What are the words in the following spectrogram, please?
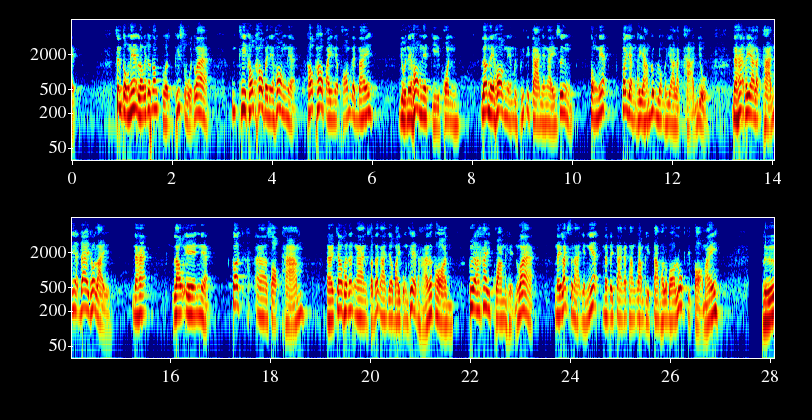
351 ซึ่งตรงนี้เราจะต้องตรวจพิสูจน์ว่าที่เขาเข้าไปในห้องเนี่ยเขาเข้าไปเนี่ยพร้อมกันไหมอยู่ในห้องเนี่ยกี่คน แล้วในห้องเนี่ยมีพฤติการยังไง ซึ่งตรงเนี้ยก็ยังพยายามรวบรวมพยานหลักฐานอยู่นะฮะพยานหลักฐานเนี่ยได้เท่าไหร่นะฮะเราเองเนี่ยก็สอบถาม เจ้าพนักงานสำนักงานยาใบกรุงเทพมหานคร เพื่อให้ความเห็นว่าในลักษณะอย่างเงี้ยมันเป็นการกระทำความผิดตามพรบโรคติดต่อไหมหรือ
